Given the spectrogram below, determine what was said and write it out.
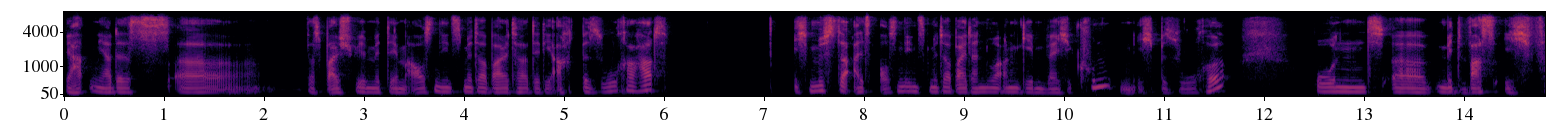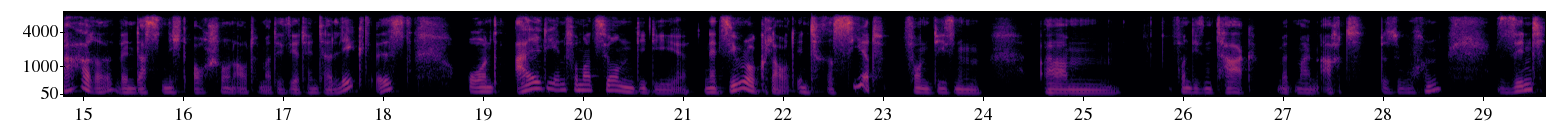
wir hatten ja das, äh, das Beispiel mit dem Außendienstmitarbeiter, der die acht Besucher hat. Ich müsste als Außendienstmitarbeiter nur angeben, welche Kunden ich besuche und äh, mit was ich fahre, wenn das nicht auch schon automatisiert hinterlegt ist. Und all die Informationen, die die Net Zero Cloud interessiert von diesem, ähm, von diesem Tag mit meinen acht Besuchen, sind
